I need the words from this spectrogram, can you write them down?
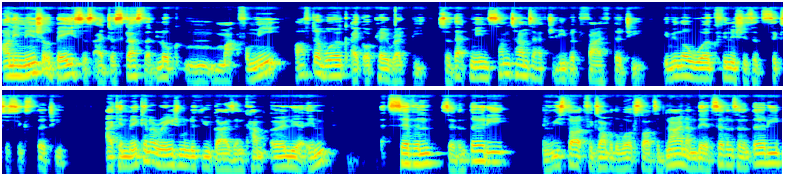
on initial basis i discussed that look my, for me after work i go play rugby. So that means sometimes i have to leave at 5.30 even though work finishes at 6 or 6.30 i can make an arrangement with you guys and come earlier in at 7 7.30 and we start, for example, the work starts at nine, I'm there at seven, seven thirty,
